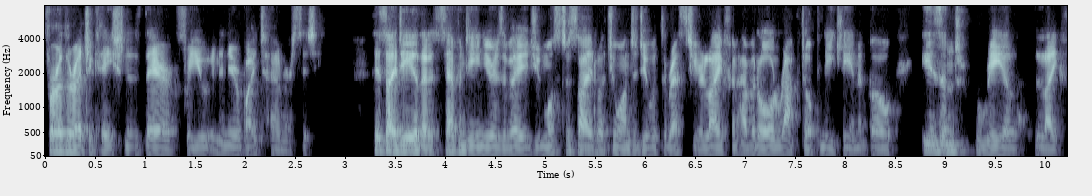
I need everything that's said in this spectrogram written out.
further education is there for you in a nearby town or city this idea that at 17 years of age you must decide what you want to do with the rest of your life and have it all wrapped up neatly in a bow isn't real life.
